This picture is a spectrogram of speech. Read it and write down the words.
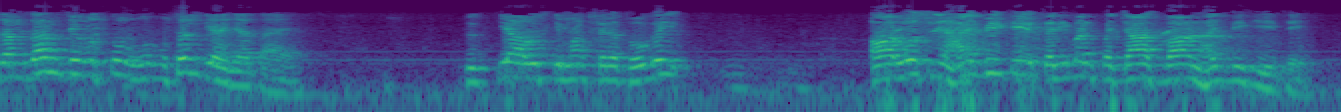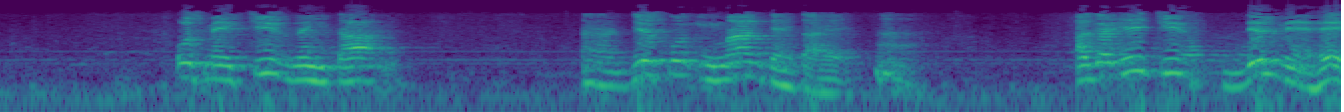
زمزم سے اس کو غسل کیا جاتا ہے۔ تو کیا اس کی مغفرت ہو گئی؟ اور اس نے حج بھی کی قریب پچاس باون حج بھی کیے تھے۔ اس میں ایک چیز نہیں تھا، جس کو ایمان کہتا ہے۔ اگر یہ چیز دل میں ہے،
